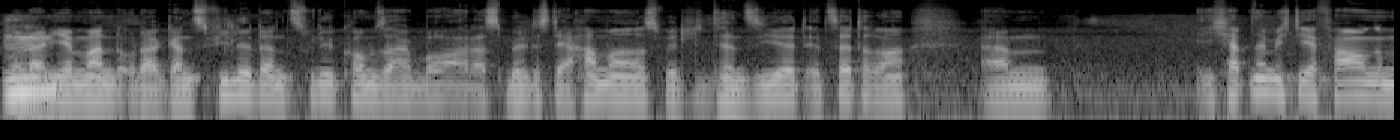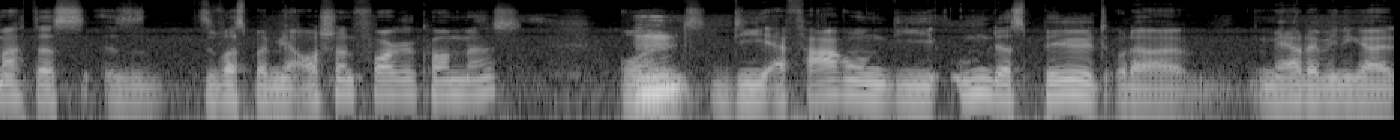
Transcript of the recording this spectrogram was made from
Und mhm. dann jemand oder ganz viele dann zu dir kommen und sagen, boah, das Bild ist der Hammer, es wird lizenziert, etc. Ähm, ich habe nämlich die Erfahrung gemacht, dass sowas bei mir auch schon vorgekommen ist. Und mhm. die Erfahrungen, die um das Bild oder mehr oder weniger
